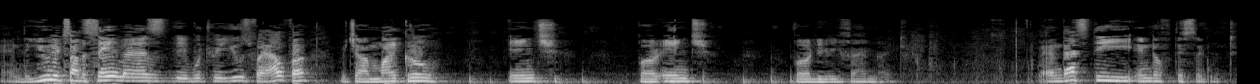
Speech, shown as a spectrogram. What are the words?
And the units are the same as the which we use for alpha, which are micro inch per inch per degree Fahrenheit. And that's the end of this segment.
